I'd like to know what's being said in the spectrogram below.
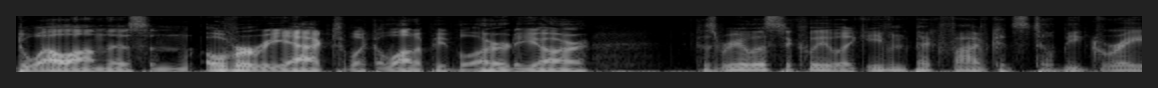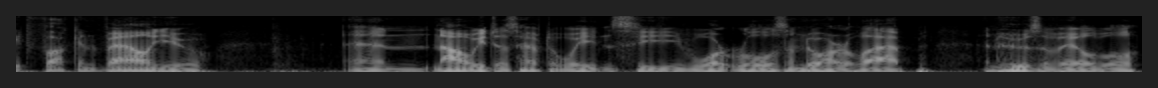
dwell on this and overreact like a lot of people already are. Because realistically, like even pick five could still be great fucking value. and now we just have to wait and see what rolls into our lap and who's available.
